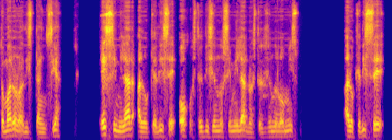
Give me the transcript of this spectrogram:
tomar una distancia es similar a lo que dice, ojo, estoy diciendo similar, no estoy diciendo lo mismo, a lo que dice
